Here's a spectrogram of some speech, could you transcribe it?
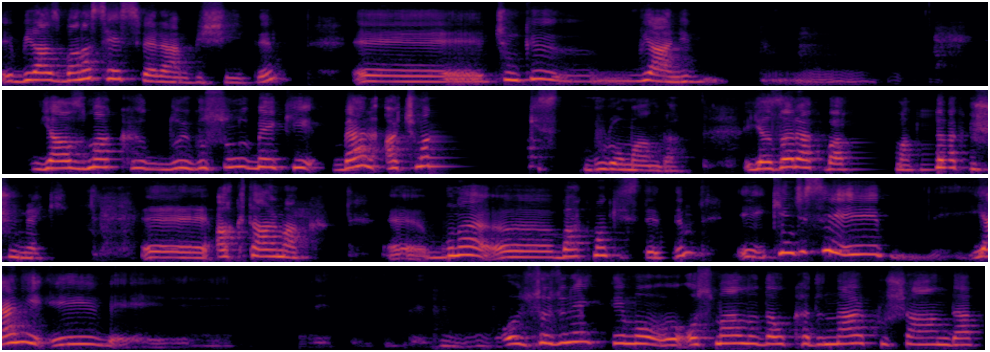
E, biraz bana ses veren bir şeydi. E, çünkü yani yazmak duygusunu belki ben açmak bu romanda. Yazarak bak yazarak düşünmek, e, aktarmak. Buna bakmak istedim. İkincisi yani o sözünü ettiğim o Osmanlı'da o kadınlar kuşağında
